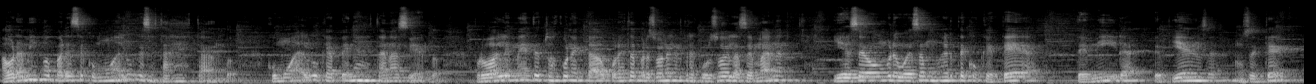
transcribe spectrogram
Ahora mismo parece como algo que se está gestando, como algo que apenas están haciendo. Probablemente tú has conectado con esta persona en el transcurso de la semana y ese hombre o esa mujer te coquetea, te mira, te piensa, no sé qué.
